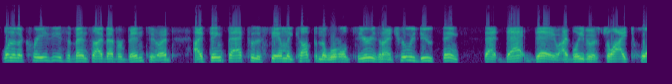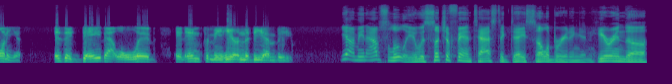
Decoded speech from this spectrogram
one of the craziest events I've ever been to. And I think back to the Stanley Cup and the World Series, and I truly do think that that day, I believe it was July 20th, is a day that will live in infamy here in the DMV. Yeah, I mean, absolutely. It was such a fantastic day celebrating it and hearing the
